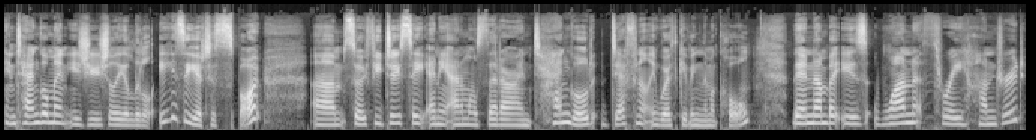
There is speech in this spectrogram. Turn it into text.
Entanglement is usually a little easier to spot. Um, so if you do see any animals that are entangled, definitely worth giving them a call. Their number is 1300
